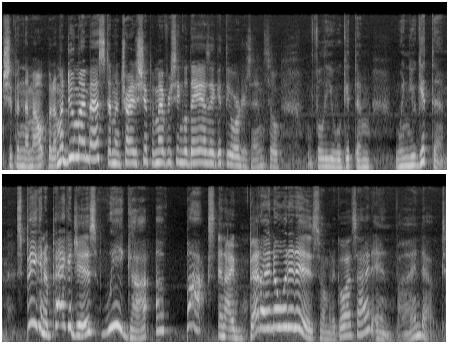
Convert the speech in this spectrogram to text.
shipping them out. But I'm going to do my best. I'm going to try to ship them every single day as I get the orders in. So hopefully you will get them when you get them. Speaking of packages, we got a box, and I bet I know what it is, so I'm gonna go outside and find out.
